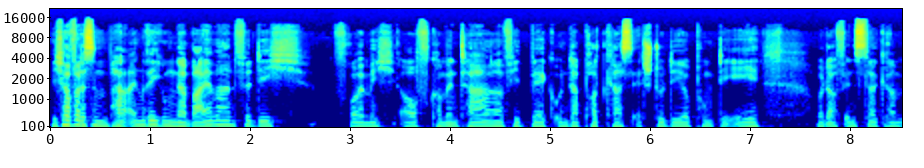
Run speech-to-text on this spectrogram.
Ich hoffe, dass ein paar Anregungen dabei waren für dich. Ich freue mich auf Kommentare, Feedback unter podcast.studio.de oder auf Instagram.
